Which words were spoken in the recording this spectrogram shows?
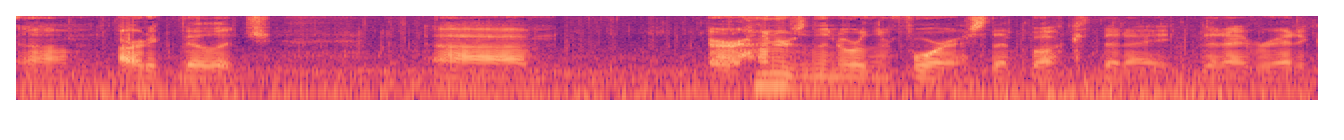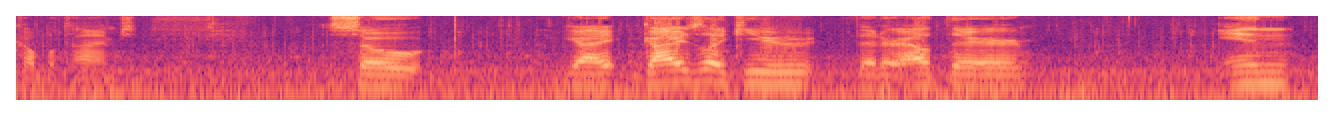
um, Arctic Village. Um, or Hunters of the Northern Forest, that book that I that I've read a couple times. So guys like you that are out there in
